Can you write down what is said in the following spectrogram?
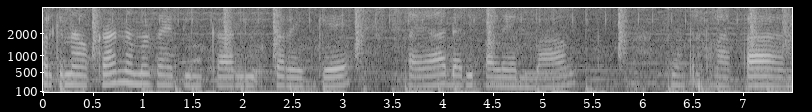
Perkenalkan nama saya Pinkan Dwi Utarege Saya dari Palembang, Sumatera Selatan.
